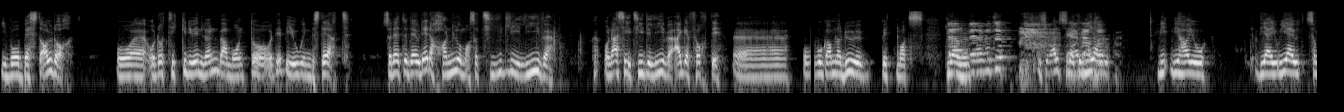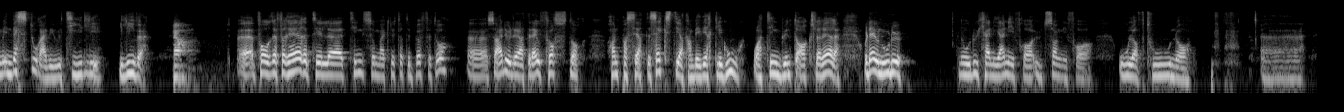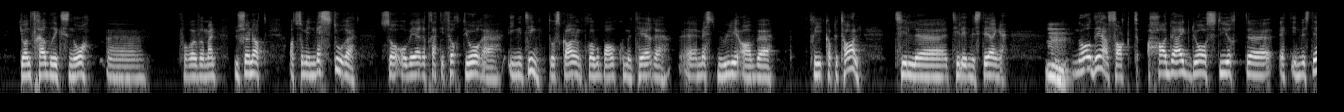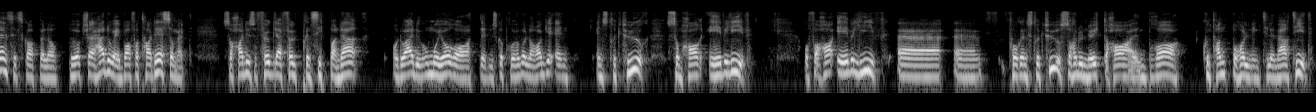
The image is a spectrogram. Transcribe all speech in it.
i vår beste alder. Og, eh, og, da tikker det jo inn lønn hver måned, og det blir jo investert. Så det, det, er jo det det handler om, altså tidlig i livet. Og når jeg sier tidlig i livet, jeg er 40. Eh, og hvor gammel er du blitt, Mats? 30, vet du. Ikke vel? Så dette, vi, har jo, vi, vi har jo vi er jo, vi er jo, som investorer er vi jo tidlig i livet. Ja. Eh, for å referere til eh, ting som er knytta til Buffett òg, eh, så er det jo det at det er jo først når han passerte 60 at han ble virkelig god, og at ting begynte å akselerere. Og det er jo noe du, noe du kjenner igjen fra utsagn fra Olav Thon og uh, John Fredriksen òg, uh, for øvrig. Men du skjønner at, at som investorer så å være 30-40 år er ingenting. Da skal en prøve bare å kommentere eh, mest mulig av eh, fri kapital til, eh, til investeringer. Mm. Når det er sagt, hadde jeg da styrt et investeringsselskap eller Berkshire Hathaway, bare for å ta det som et, så hadde jeg selvfølgelig jeg fulgt prinsippene der. Og da er det jo om å gjøre at du skal prøve å lage en, en struktur som har evig liv. Og for å ha evig liv eh, eh, for en struktur, så har du nødt til å ha en bra kontantbeholdning til enhver tid.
